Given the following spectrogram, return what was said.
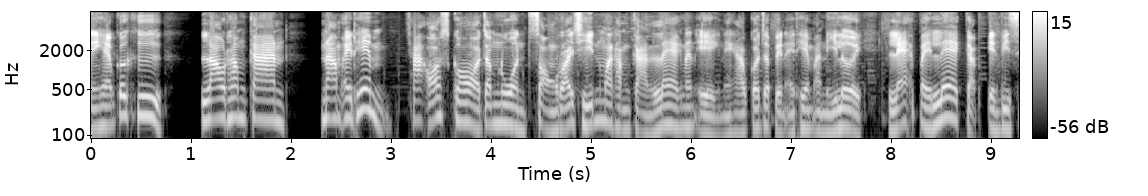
นะครับก็คือ เราทำการ นำไอเทมชาออสกอร์จำนวน 200 ชิ้นมาทำการแลกนั่นเองนะครับ ก็จะเป็นไอเทมอันนี้เลย และไปแลกกับ NPC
